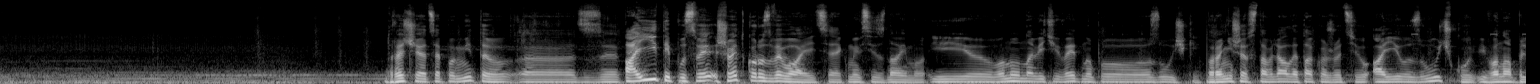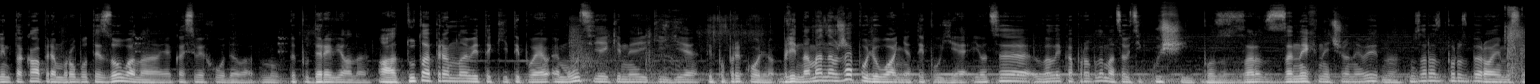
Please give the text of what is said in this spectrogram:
До речі, я це помітив е, з АІ, типу, швидко розвивається, як ми всі знаємо, і воно навіть видно по озвучці. Бо раніше вставляли також оцю АІ озвучку, і вона, блін, така прям роботизована, якась виходила, ну, типу, дерев'яна. А тут а прям навіть такі, типу, е- емоції, які не які є. Типу, прикольно. Блін, на мене вже полювання, типу, є. І оце велика проблема це оці кущі, бо за, за них нічого не видно. Ну, зараз порозбираємося.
